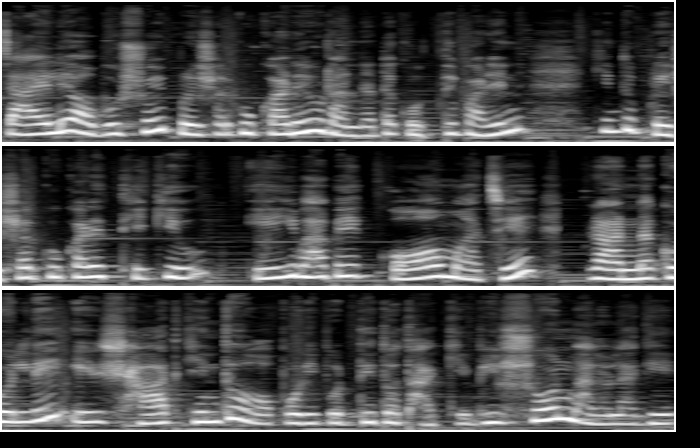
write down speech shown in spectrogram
চাইলে অবশ্যই প্রেশার কুকারেও রান্নাটা করতে পারেন, কিন্তু প্রেশার কুকারের থেকেও এইভাবে কম আছে, রান্না করলে এর স্বাদ কিন্তু অপরিবর্তিত থাকে, ভীষণ ভালো লাগে।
